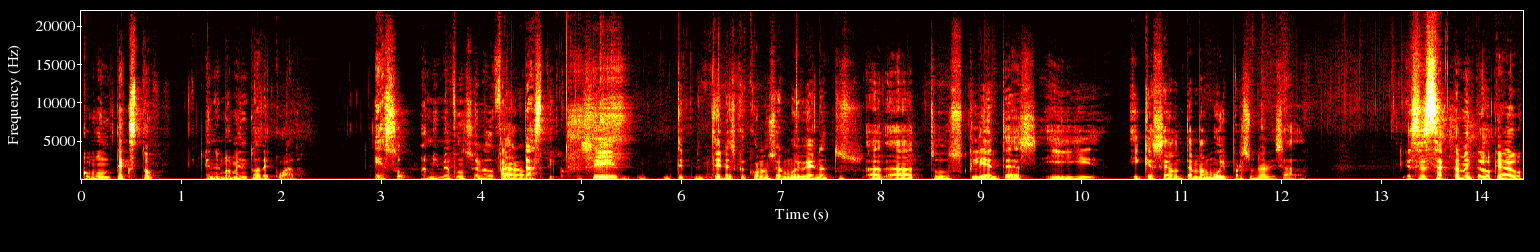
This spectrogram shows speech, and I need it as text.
como un texto en el momento adecuado. Eso a mí me ha funcionado claro. fantástico. Sí, tienes que conocer muy bien a tus, a, a tus clientes y, y, que sea un tema muy personalizado. Es exactamente lo que hago.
